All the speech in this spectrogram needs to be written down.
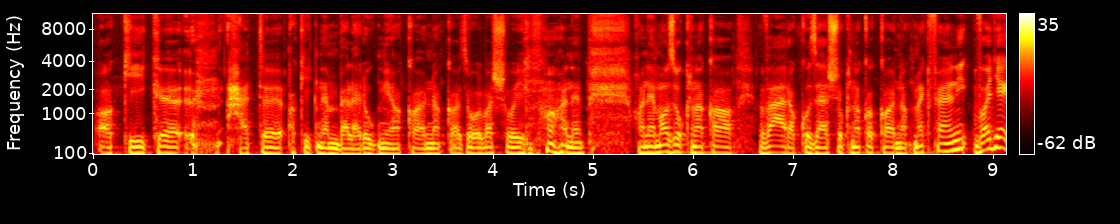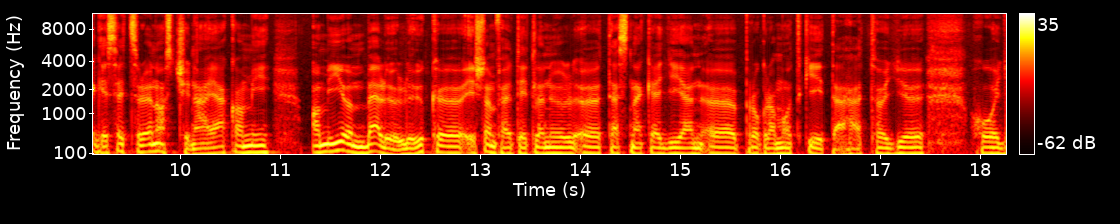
akik, hát, akik nem belerúgni akarnak az olvasóikba, hanem, hanem azoknak a várakozásoknak akarnak megfelelni, vagy egész egyszerűen azt csinálják, ami, ami jön belőlük, és nem feltétlenül tesznek egy ilyen programot ki, tehát hogy, hogy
